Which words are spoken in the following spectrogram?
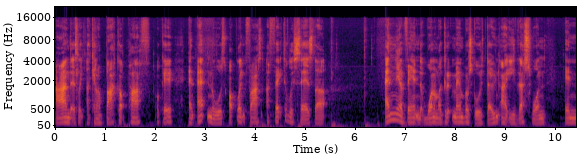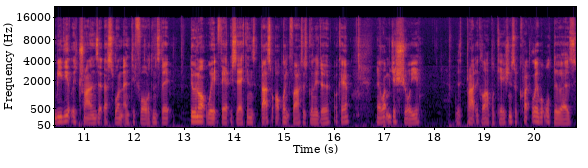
and it's like a kind of backup path, okay? And it knows uplink fast effectively says that in the event that one of my group members goes down, i.e. this one, immediately transit this one into forwarding state. Do not wait 30 seconds. That's what uplink fast is going to do, okay? Now let me just show you the practical application. So quickly what we'll do is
